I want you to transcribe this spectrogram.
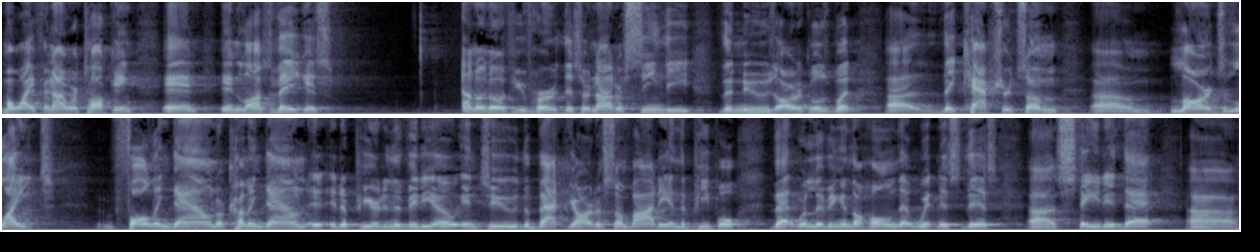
my wife and I were talking, and in Las Vegas, I don't know if you've heard this or not or seen the, the news articles, but uh, they captured some um, large light falling down or coming down. It, it, appeared in the video into the backyard of somebody, and the people that were living in the home that witnessed this uh, stated that uh,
